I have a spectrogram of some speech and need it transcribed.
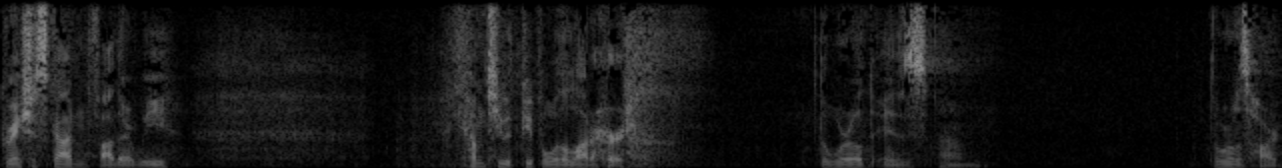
Gracious God and Father, we come to you with people with a lot of hurt. The world is, um, the world is hard.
